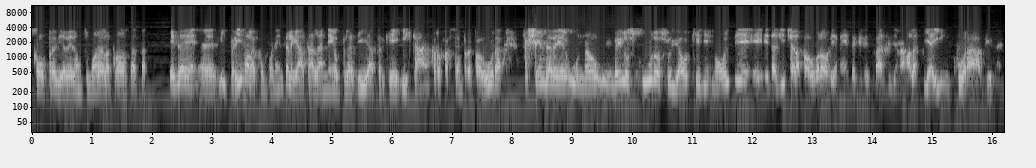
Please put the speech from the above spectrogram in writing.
scopre di avere un tumore alla prostata ed è eh, il primo la componente legata alla neoplasia perché il cancro fa sempre paura, fa scendere un, un velo scuro sugli occhi di molti e, e, da lì c'è la paura ovviamente che si tratti di una malattia incurabile.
